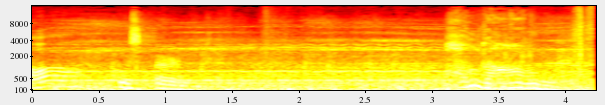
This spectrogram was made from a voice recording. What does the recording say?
All was earned. Hold on.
